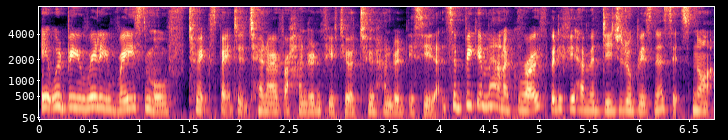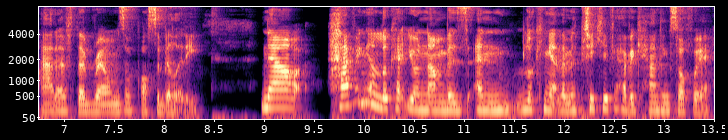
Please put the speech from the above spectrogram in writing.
it would be really reasonable to expect it to turn over 150 or 200 this year. That's a big amount of growth, but if you have a digital business, it's not out of the realms of possibility. Now, having a look at your numbers and looking at them, particularly if you have accounting software,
